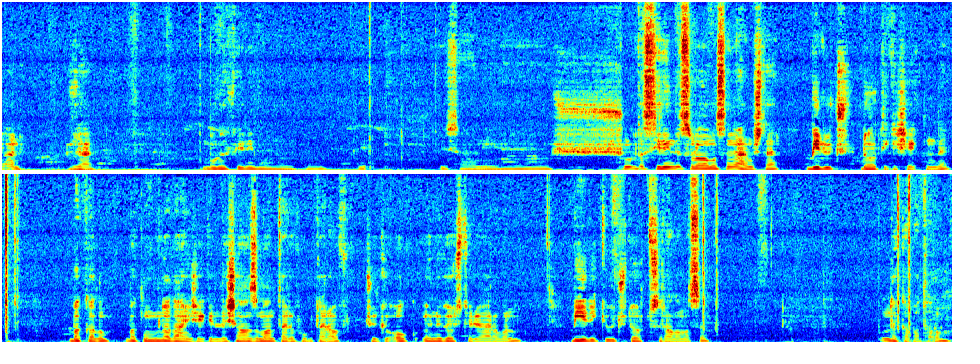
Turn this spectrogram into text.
Yani güzel. Burada film bir, saniye. Şurada silindir sıralamasını vermişler. 1 3 4 2 şeklinde. Bakalım. Bakın bunda da aynı şekilde. Şanzıman tarafı bu taraf. Çünkü ok önü gösteriyor arabanın. 1 2 3 4 sıralaması. Bunu da kapatalım.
